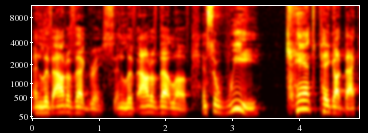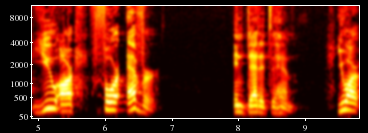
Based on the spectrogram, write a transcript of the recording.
and live out of that grace and live out of that love. And so we can't pay God back. You are forever indebted to Him. You are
